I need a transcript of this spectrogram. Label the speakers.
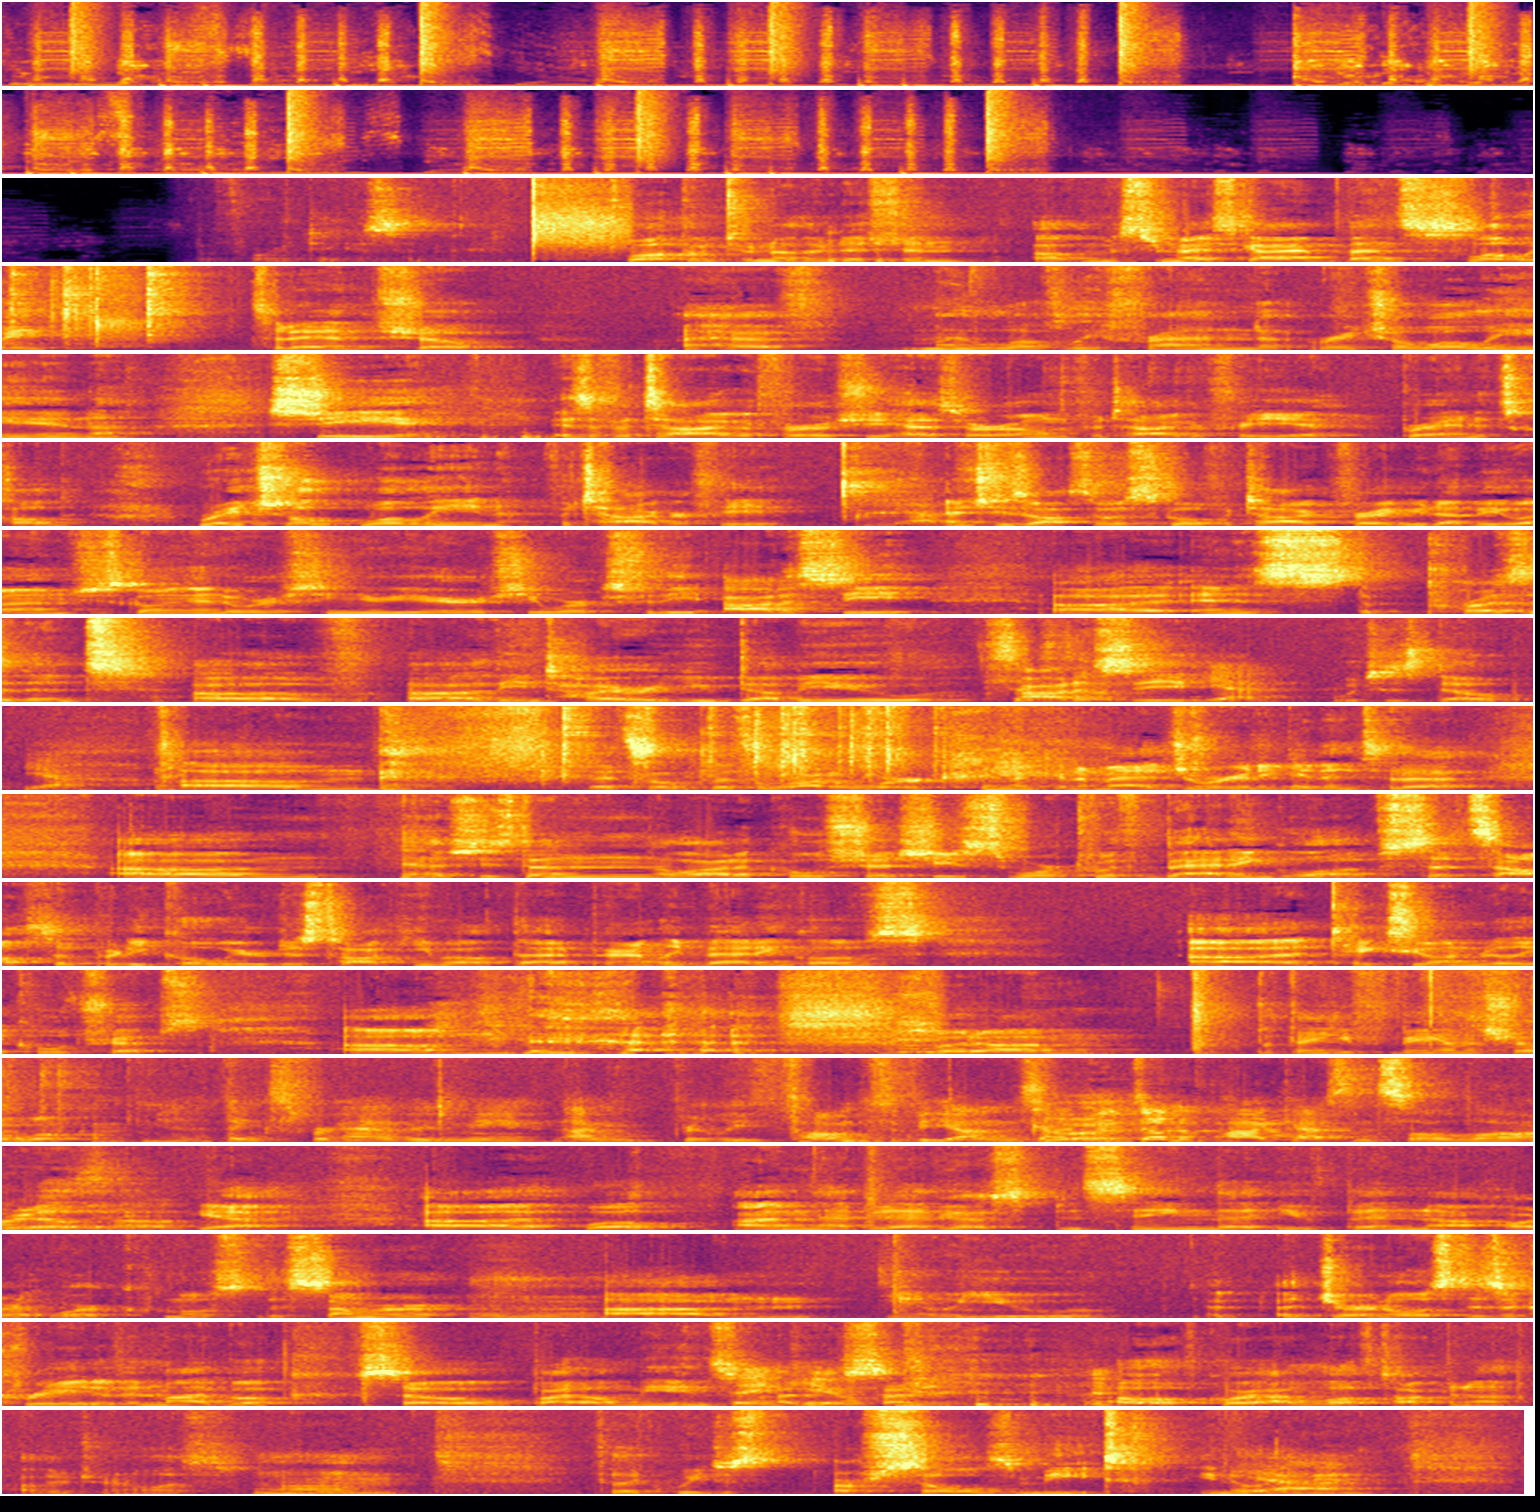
Speaker 1: Before I take a sip. Welcome to another edition of Mr. Nice Guy. I'm Ben Slowey. Today on the show, I have my lovely friend Rachel Walleen. She is a photographer. She has her own photography brand. It's called Rachel Walleen Photography. And she's also a school photographer at UWM. She's going into her senior year. She works for the Odyssey uh, and is the president of uh, the entire UW
Speaker 2: System,
Speaker 1: Odyssey,
Speaker 2: yeah.
Speaker 1: which is dope.
Speaker 2: Yeah.
Speaker 1: Um, that's a that's a lot of work. I can imagine. We're gonna get into that. Um, yeah, she's done a lot of cool shit. She's worked with batting gloves. That's also pretty cool. We were just talking about that. Apparently, batting gloves uh, takes you on really cool trips. Um, but um, but thank you for being on the show. Welcome.
Speaker 2: Yeah, thanks for having me. I'm really pumped to be honest. I
Speaker 1: Good.
Speaker 2: haven't done a podcast in so long.
Speaker 1: Really?
Speaker 2: So.
Speaker 1: Yeah. Uh, well, I'm happy to have you. I've been seeing that you've been uh, hard at work most of the summer.
Speaker 2: Mm-hmm.
Speaker 1: Um, you know, you a, a journalist is a creative in my book, so by all means,
Speaker 2: Thank
Speaker 1: I'm
Speaker 2: you.
Speaker 1: excited. oh, of course, I love talking to other journalists.
Speaker 2: Mm-hmm.
Speaker 1: Um, I feel like we just our souls meet. You know what I mean?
